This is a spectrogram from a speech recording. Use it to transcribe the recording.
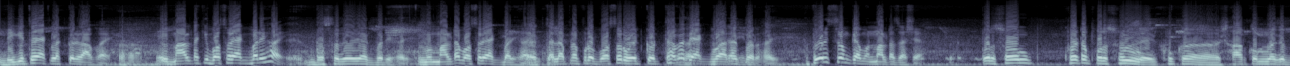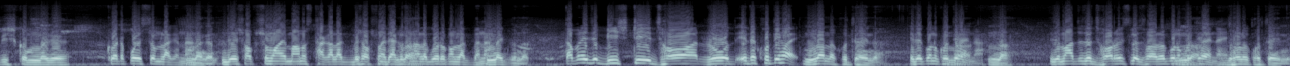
বিঘিতে এক লাখ করে লাভ হয়? হ্যাঁ। এই মালটা কি বছরে একবারই হয়? বছরে একবারই হয়। মালটা বছরে একবারই হয়। তাহলে আপনার পুরো বছর ওয়েট করতে হবে হ্যাঁ, একবার। একবার হয়। পরিশ্রম কেমন মালটা চাষে? পরিশ্রম খুব একটা পরিশ্রম নেই। খুব সার কম লাগে বিষ কম লাগে। খুব একটা পরিশ্রম লাগে না? যে সব সময় মানুষ থাকা লাগবে সব সময় দেখাশোনা না। লাগবে ওরকম লাগবে না? লাগবে না। তারপরে এই যে বৃষ্টি ঝড় রোদ এতে ক্ষতি হয়? না না ক্ষতি হয় না। এতে কোনো ক্ষতি হয় না? না। যে মাঝে যে ঝড় হয়েছিল ঝড়ের কোনো ক্ষতি হয় না ঝড়ে ক্ষতি হয়নি।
